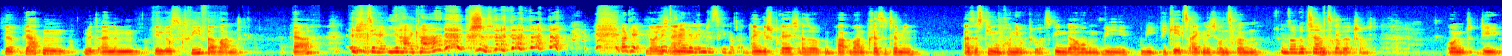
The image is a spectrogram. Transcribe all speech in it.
Wir, wir hatten mit einem Industrieverband, ja, Der IHK. okay, Neulich mit ein- einem Industrieverband. ein Gespräch, also war, war ein Pressetermin. Also es ging um Konjunktur, es ging darum, wie, wie, wie geht's eigentlich unseren, Unsere Wirtschaft. unserer Wirtschaft. Und die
